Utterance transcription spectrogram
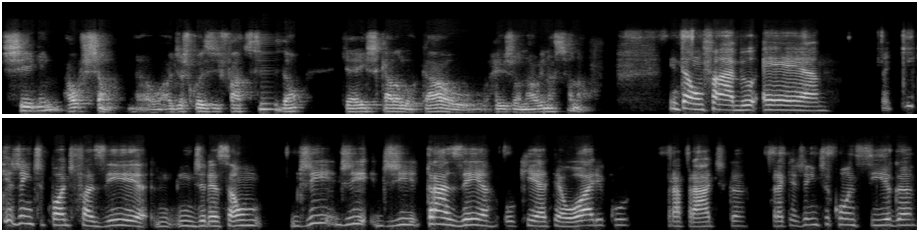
cheguem ao chão, né, onde as coisas de fato se dão, que é em escala local, regional e nacional. Então, Fábio, é... o que, que a gente pode fazer em direção de, de, de trazer o que é teórico para a prática, para que a gente consiga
